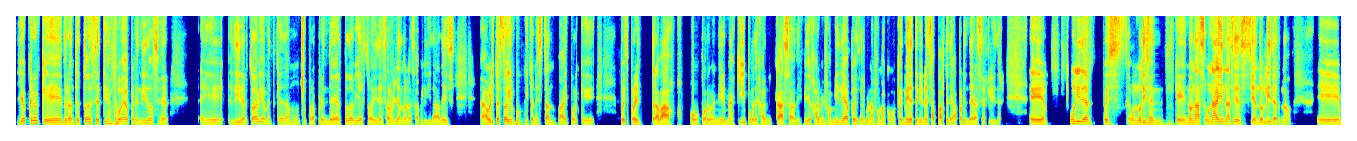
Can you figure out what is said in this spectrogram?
Yo creo que durante todo este tiempo he aprendido a ser eh, líder. Todavía me queda mucho por aprender, todavía estoy desarrollando las habilidades. Ahorita estoy un poquito en stand-by porque pues por el trabajo, por venirme aquí, por dejar mi casa, dejar mi familia, pues de alguna forma como que me he detenido en esa parte de aprender a ser líder. Eh, un líder, pues uno dicen que no nace, nadie nace siendo líder, ¿no? Eh,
